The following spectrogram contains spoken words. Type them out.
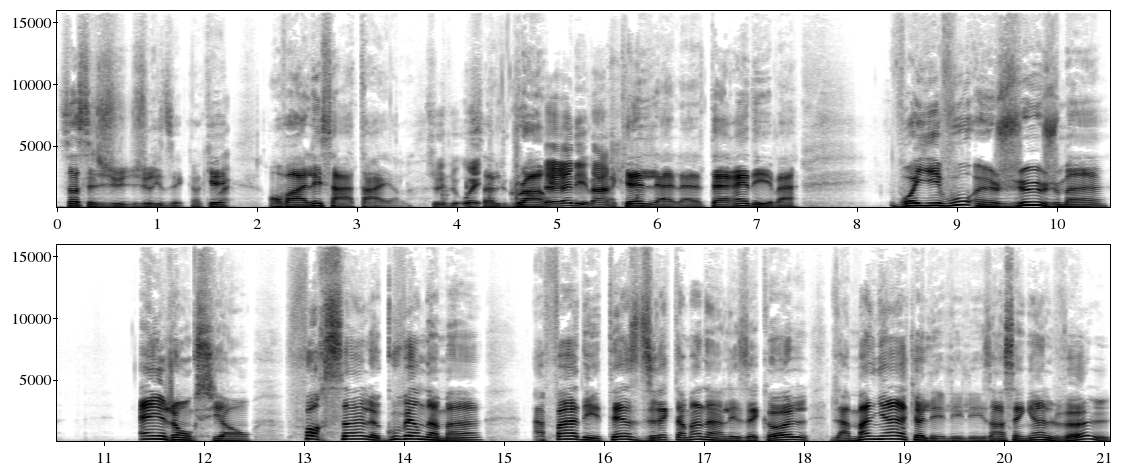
ça, c'est le ju- juridique, OK? On va aller sur la terre. C'est- Oui. Le ground. Terrain des vaches. OK? Le terrain des vaches. Voyez-vous un jugement, injonction, forçant le gouvernement à faire des tests directement dans les écoles de la manière que les, les- les enseignants le veulent?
